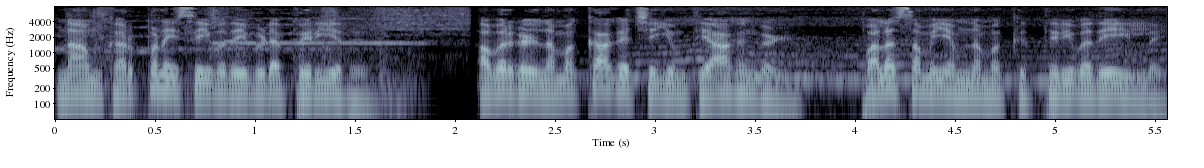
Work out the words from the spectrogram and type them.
நாம் கற்பனை செய்வதை விட பெரியது. அவர்கள் நமக்காக செய்யும் தியாகங்கள் பல சமயம் நமக்கு தெரிவதே இல்லை.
